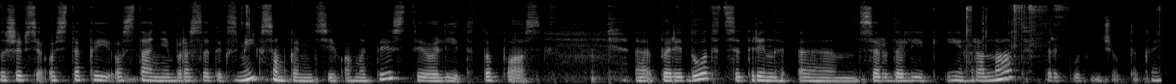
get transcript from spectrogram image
Лишився ось такий останній браслетик з міксом камінців, аметист, теоліт, топаз, е, перідот, цитрин, е, сердолік і гранат, трикутничок такий.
